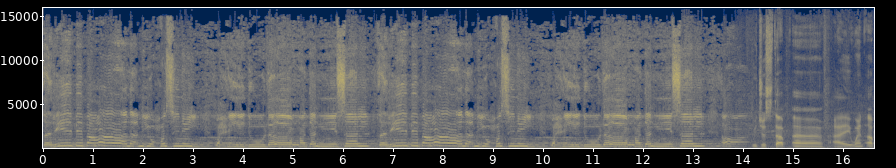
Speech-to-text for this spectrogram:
غريب بعالمي وحزني وحيد ولا حدا يسأل غريب بعالمي وحزني وحيد ولا حدا يسأل We just stopped. Uh, I went up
